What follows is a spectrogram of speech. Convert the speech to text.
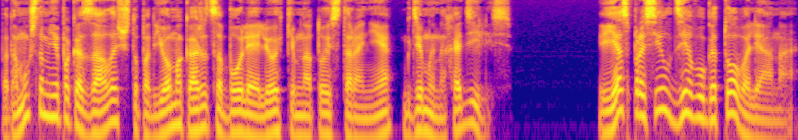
потому что мне показалось, что подъем окажется более легким на той стороне, где мы находились. И я спросил деву, готова ли она.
